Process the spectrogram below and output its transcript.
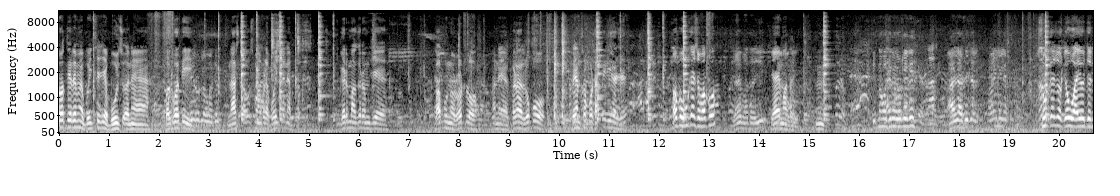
મિત્રો અત્યારે અમે પહોંચ્યા છીએ ભુજ અને ભગવતી નાસ્તા હાઉસમાં આપણે પહોંચ્યા ને ગરમા ગરમ જે બાપુનો રોટલો અને ઘણા લોકો પ્રેમ સપોર્ટ આપી રહ્યા છે. બાપુ શું કે છો બાપુ? જય માતાજી. જય માતાજી. હમ. કિતના વજરે રોટલી રે? આજે આજે ચાલ શું કહેશો કેવું આયોજન?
